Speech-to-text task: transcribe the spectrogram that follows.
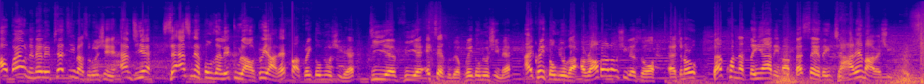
အောက်ပိုင်းကိုနည်းနည်းလေးဖြတ်ကြည့်မှဆိုလို့ရှိရင် MG ရဲ့ ZS နဲ့ပုံစံလေးတူတာကိုတွေ့ရတယ် grade 3မျိုးရှိတယ် D ရဲ့ V ရဲ့ XS ဆိုပြီးတော့ grade 3မျိုးရှိမယ်အဲ့ grade 3မျိုးက around ဘယ်လောက်ရှိလဲဆိုတော့အဲကျွန်တော်တို့ဘတ်9သိန်းရနေမှာဘတ်10သိန်းဂျားထဲမှာပဲရှိတယ်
